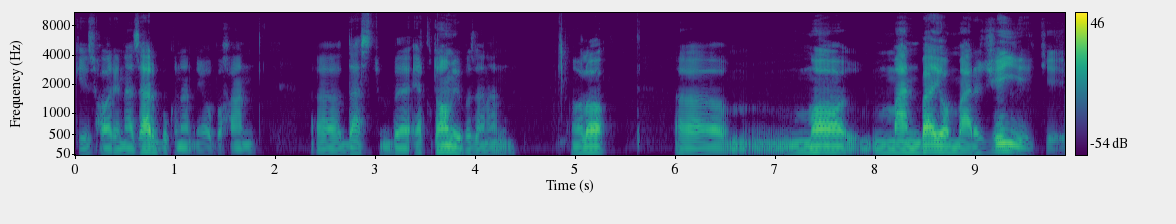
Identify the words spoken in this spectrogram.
که اظهار نظر بکنن یا بخوان دست به اقدامی بزنن. حالا ما منبع یا مرجعی که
